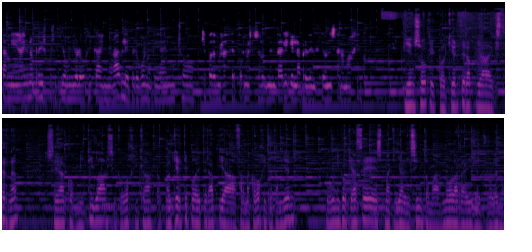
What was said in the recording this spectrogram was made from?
También hay una predisposición biológica innegable, pero bueno, que hay mucho que podemos hacer por nuestra salud mental y que en la prevención está la magia. Pienso que cualquier terapia externa, sea cognitiva, psicológica, cualquier tipo de terapia farmacológica también, lo único que hace es maquillar el síntoma, no la raíz del problema.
